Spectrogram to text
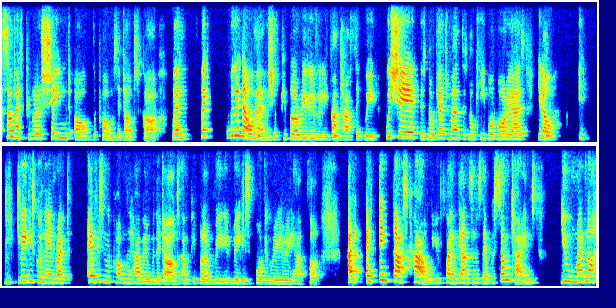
sometimes people are ashamed of the problems their dogs got when like within our membership people are really really fantastic we we share there's no judgment there's no keyboard warriors you know ladies go in there and write every single problem they're having with their dogs and people are really really supportive really really helpful and i think that's how you find the answer isn't it? Because sometimes you might not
